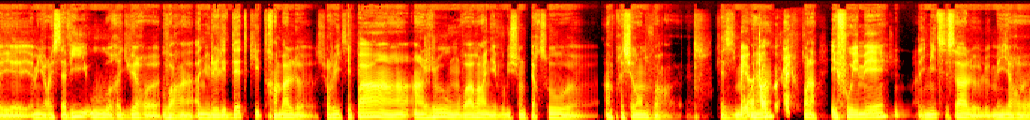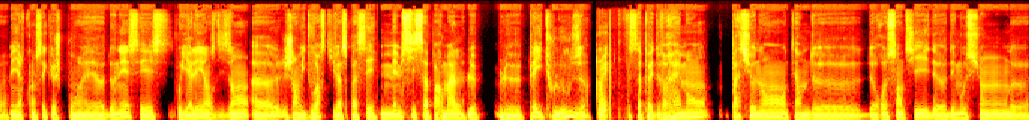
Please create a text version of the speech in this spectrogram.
et améliorer sa vie ou réduire, voire annuler les dettes qui trimballent sur lui. C'est pas un, jeu où on va avoir une évolution de perso euh, impressionnante, voire quasiment rien. Voilà. Et faut aimer. À la limite, c'est ça le, meilleur, euh, meilleur conseil que je pourrais euh, donner, c'est faut y aller en se disant j'ai envie de voir ce qui va se passer, même si ça part mal. Le, le play to lose, ça peut être vraiment passionnant en termes de, de ressenti, d'émotion. De,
